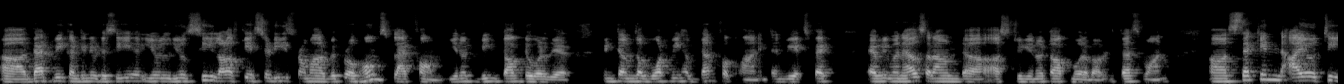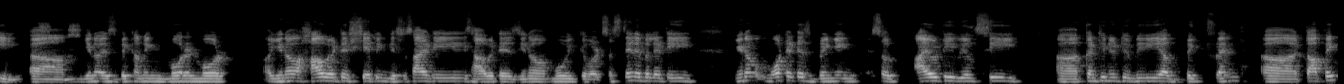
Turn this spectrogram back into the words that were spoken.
uh, that we continue to see. You'll you'll see a lot of case studies from our Wipro Holmes platform, you know, being talked over there in terms of what we have done for client, and we expect everyone else around uh, us to you know talk more about it. That's one. Uh, second, IoT, um, you know, is becoming more and more. Uh, you know how it is shaping the societies, how it is you know moving towards sustainability. You know what it is bringing. So IoT, we'll see uh, continue to be a big trend uh, topic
